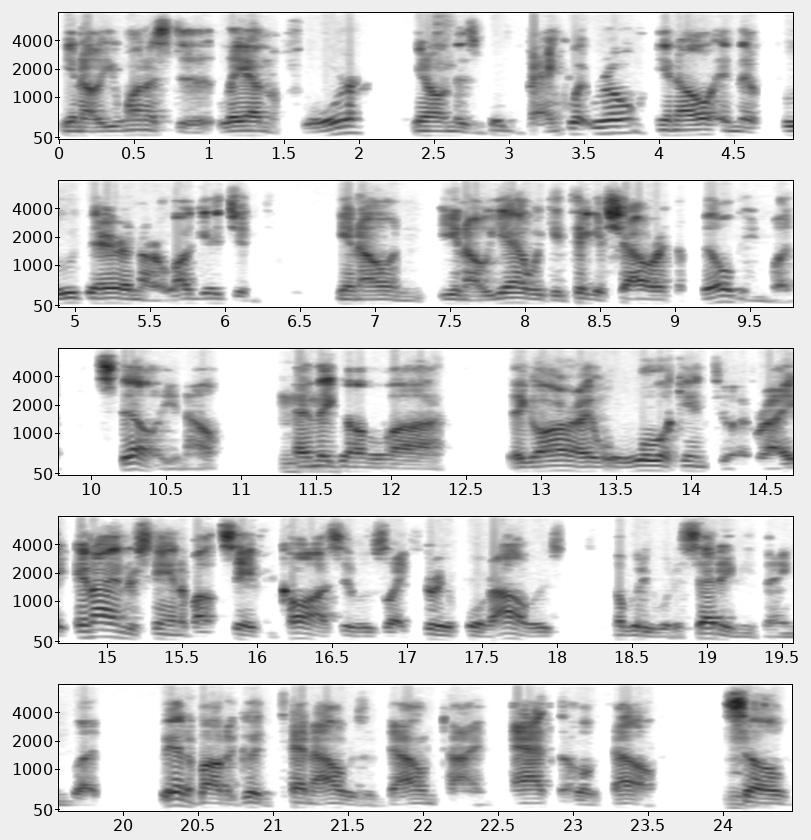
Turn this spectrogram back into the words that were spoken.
You know, you want us to lay on the floor, you know, in this big banquet room, you know, and the food there and our luggage and, you know, and, you know, yeah, we can take a shower at the building, but still, you know, mm-hmm. and they go, uh, they go, all right, well, we'll look into it. Right. And I understand about saving costs. It was like three or four hours nobody would have said anything. But we had about a good 10 hours of downtime at the hotel. Mm. So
